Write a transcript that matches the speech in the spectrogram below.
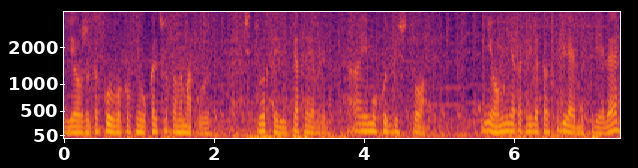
Я уже какое вокруг него кольцо-то наматываю. четвертая или пятая, блин. А ему хоть бы что. Не, он меня так, ребята, расстреляет быстрее, да?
